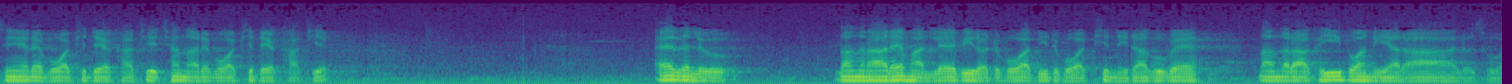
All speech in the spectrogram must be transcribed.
ဆင်းရဲတဲ့ဘဝဖြစ်တဲ့အခါဖြစ်ချမ်းသာတဲ့ဘဝဖြစ်တဲ့အခါဖြစ် အဲ့ဒါလို့သန္တရာထဲမှာလဲပြီးတော့တဘဝပြီးတဘဝဖြစ်နေတာကိုပဲသန္တရာခရီးသွားနေရတာလို့ဆိုရ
